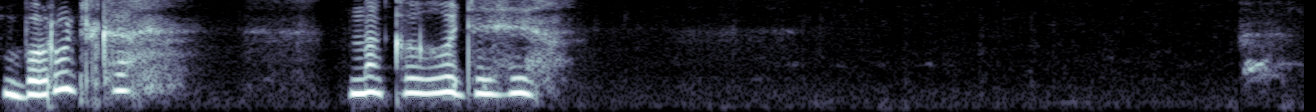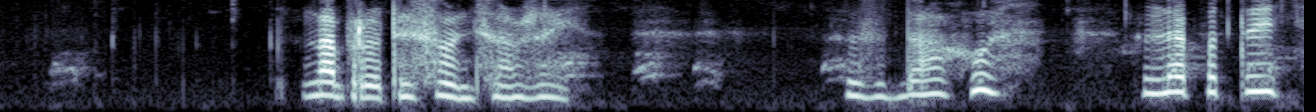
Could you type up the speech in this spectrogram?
Борулька на колодязі. Напроти сонця вже з даху ляпотить.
